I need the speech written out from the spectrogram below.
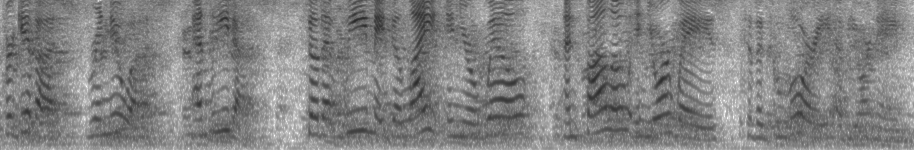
Forgive us, renew us, and lead us, so that we may delight in your will and follow in your ways to the glory of your name.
